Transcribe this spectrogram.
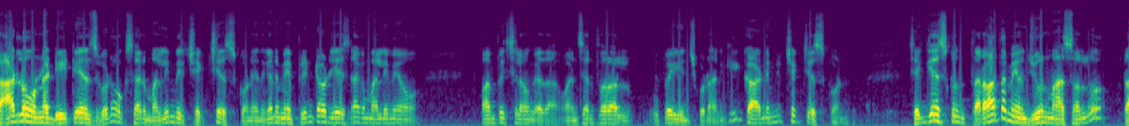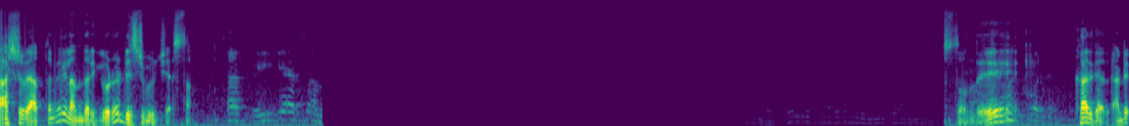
కార్డులో ఉన్న డీటెయిల్స్ కూడా ఒకసారి మళ్ళీ మీరు చెక్ చేసుకోండి. ఎందుకంటే మేము ప్రింట్అవుట్ చేసినాక మళ్ళీ మేము పంపించలేం కదా. వన్స్ అండ్ ఫర్ ఆల్ ఉపయోగించుకోవడానికి కార్డుని మీరు చెక్ చేసుకోండి. చెక్ చేసుకున్న తర్వాత మేము జూన్ మాసంలో రాష్ట్ర వ్యాప్తంగా వీళ్ళందరికీ కూడా డిస్ట్రిబ్యూట్ చేస్తాం. వస్తుంది. కాదు కాదు. అంటే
